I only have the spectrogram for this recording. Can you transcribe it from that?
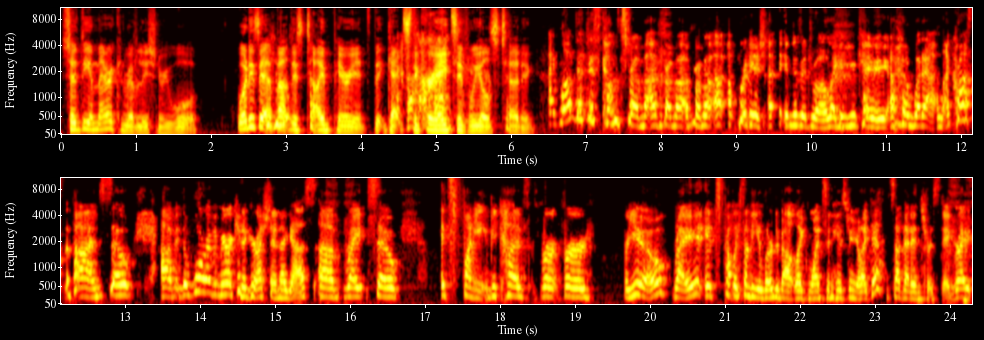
So the American Revolutionary War. What is it about this time period that gets the creative wheels turning? I love that this comes from uh, from a, from a, a, British individual, like a UK, uh, what uh, across the pond. So, um, the War of American Aggression, I guess, um, right? So, it's funny because for for for you, right? It's probably something you learned about like once in history and you're like, yeah, it's not that interesting, right?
